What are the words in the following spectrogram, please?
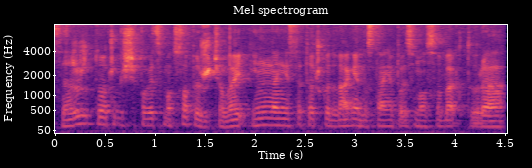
Zależy to oczywiście powiedzmy od osoby życiowej. Inne niestety odszkodowanie dostanie powiedzmy osoba, która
